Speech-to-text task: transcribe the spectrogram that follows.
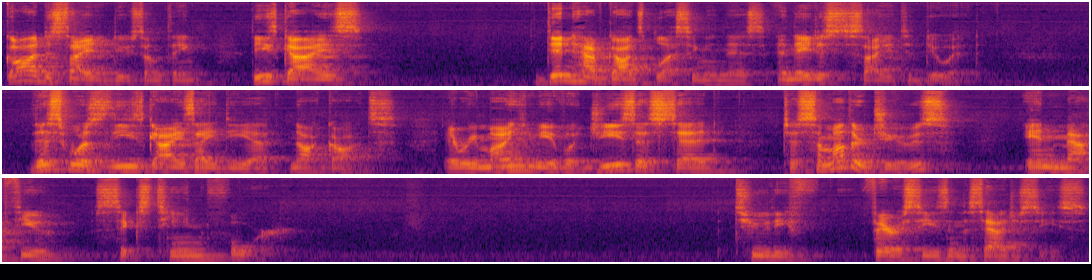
God decided to do something. These guys didn't have God's blessing in this, and they just decided to do it. This was these guys' idea, not God's. It reminds me of what Jesus said to some other Jews in Matthew 16 4. To the Pharisees and the Sadducees,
